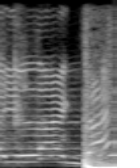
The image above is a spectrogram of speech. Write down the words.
How you like that?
